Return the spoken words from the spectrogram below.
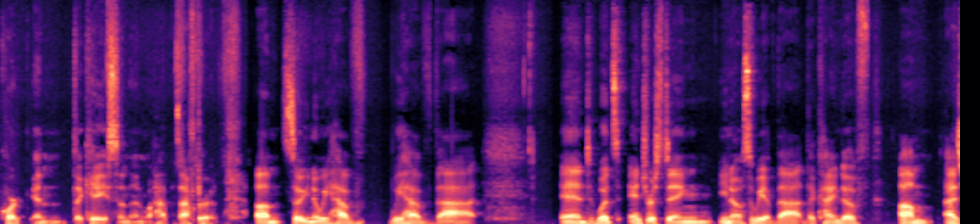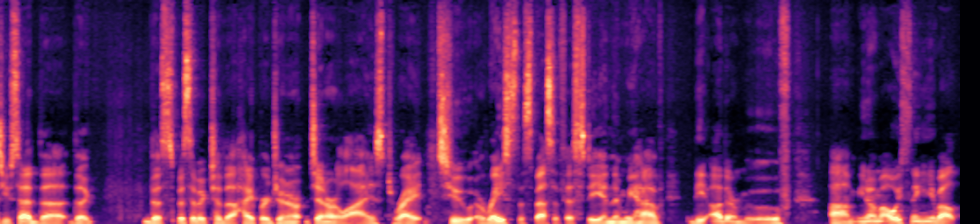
court in the case, and then what happens after it. Um, so you know we have we have that, and what's interesting, you know, so we have that the kind of um, as you said the the the specific to the hyper generalized, right, to erase the specificity, and then we have the other move. Um, you know, I'm always thinking about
